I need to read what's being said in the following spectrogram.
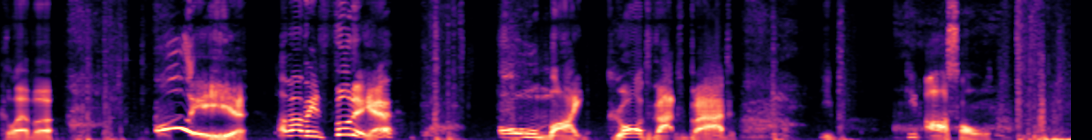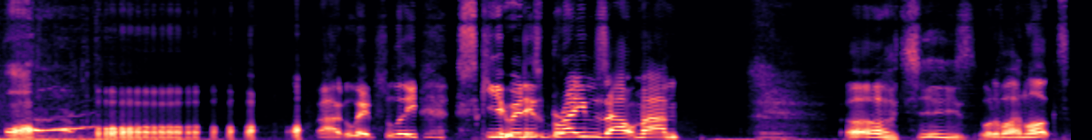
Clever. Oi! I'm having fun here! Oh my god, that's bad! You fucking asshole. Oh! that literally skewered his brains out, man. Oh, jeez. What have I unlocked?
